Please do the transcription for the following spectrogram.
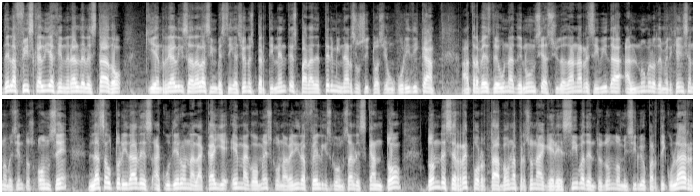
de la Fiscalía General del Estado, quien realizará las investigaciones pertinentes para determinar su situación jurídica. A través de una denuncia ciudadana recibida al número de emergencia 911, las autoridades acudieron a la calle Emma Gómez con Avenida Félix González Canto, donde se reportaba una persona agresiva dentro de un domicilio particular.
